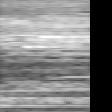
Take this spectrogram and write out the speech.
Yeah.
